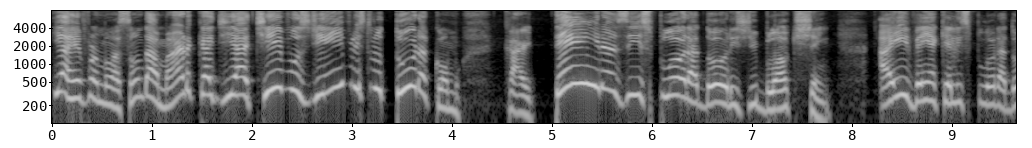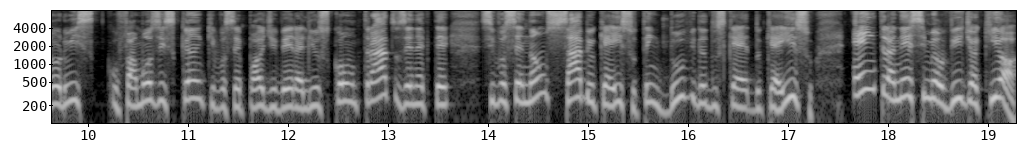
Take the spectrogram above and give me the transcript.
e a reformulação da marca de ativos de infraestrutura como carteiras e exploradores de blockchain. Aí vem aquele explorador, o, o famoso scan, que você pode ver ali os contratos NFT. Se você não sabe o que é isso, tem dúvida dos que é, do que é isso, entra nesse meu vídeo aqui, ó,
